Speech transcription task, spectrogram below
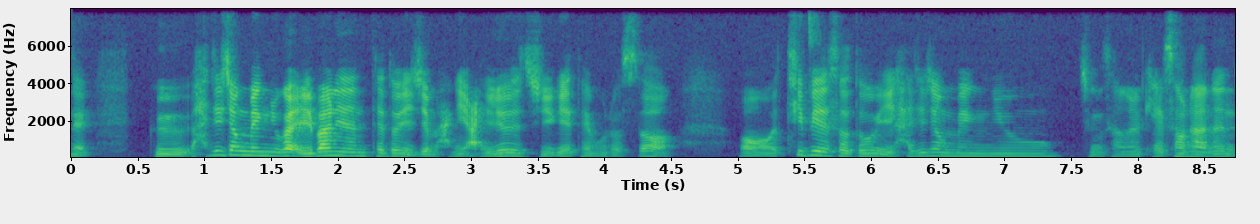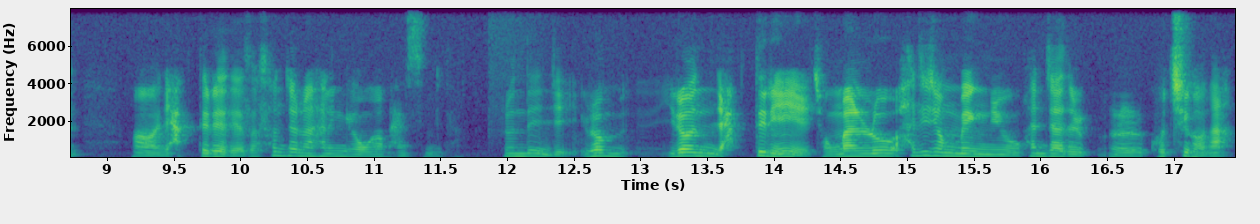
네, 그 하지정맥류가 일반인한테도 이제 많이 알려지게 됨으로써 어, TV에서도 이 하지정맥류 증상을 개선하는 어, 약들에 대해서 선전을 하는 경우가 많습니다. 그런데 이제 이런 이런 약들이 정말로 하지정맥류 환자들을 고치거나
